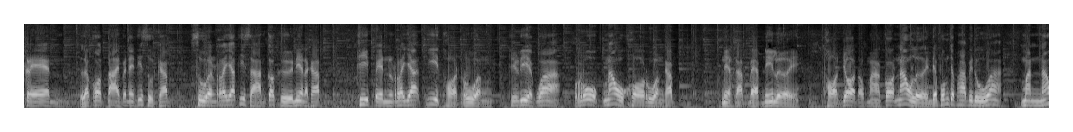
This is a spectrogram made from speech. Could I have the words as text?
แกรน แล้วก็ตายไปในที่สุดครับ ส่วนระยะที่ 3 ก็คือเนี่ยแหละครับ ที่เป็นระยะที่ถอดรวง ที่เรียกว่า โรคเน่าคอรวงครับ เนี่ยครับแบบนี้เลย ถอดยอดออกมาก็เน่าเลย เดี๋ยวผมจะพาไปดูว่ามันเน่า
